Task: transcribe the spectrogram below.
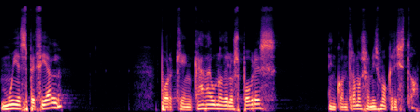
muy especial porque en cada uno de los pobres encontramos al mismo Cristo.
